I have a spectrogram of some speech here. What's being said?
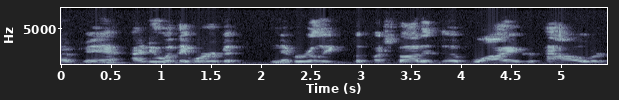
uh, yeah, I knew what they were, but never really put much thought into why or how or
